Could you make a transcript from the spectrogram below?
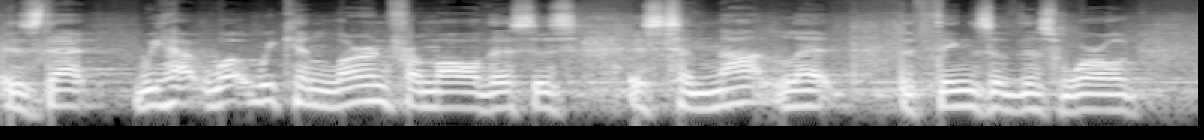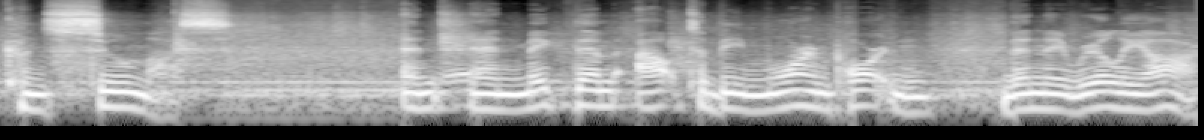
is that we have what we can learn from all this is, is to not let the things of this world consume us and, and make them out to be more important than they really are,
